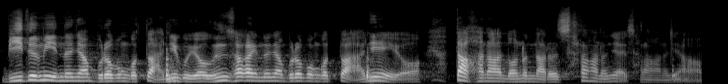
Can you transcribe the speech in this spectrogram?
믿음이 있느냐 물어본 것도 아니고요. 은사가 있느냐 물어본 것도 아니에요. 딱 하나 너는 나를 사랑하느냐 사랑하느냐.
